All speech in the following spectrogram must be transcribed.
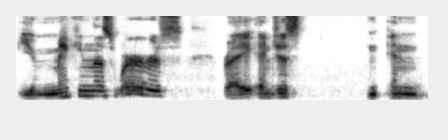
you're making this worse, right? And just and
